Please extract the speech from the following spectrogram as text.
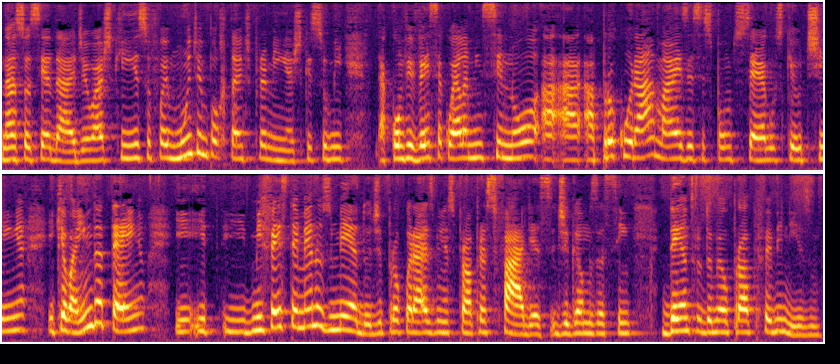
na sociedade. Eu acho que isso foi muito importante para mim. Acho que isso me, a convivência com ela me ensinou a, a, a, procurar mais esses pontos cegos que eu tinha e que eu ainda tenho e, e, e me fez ter menos medo de procurar as minhas próprias falhas, digamos assim, dentro do meu próprio feminismo.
